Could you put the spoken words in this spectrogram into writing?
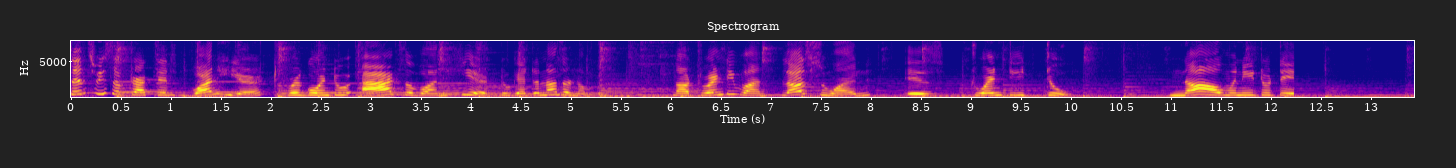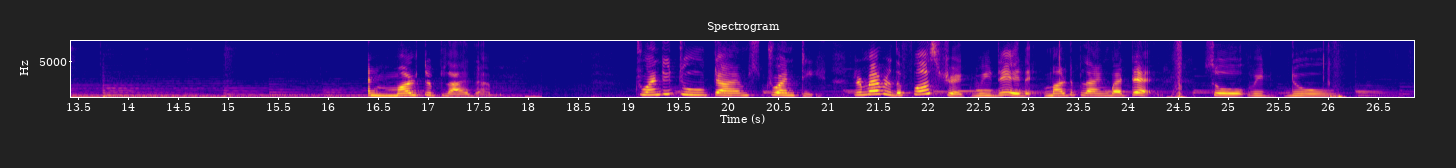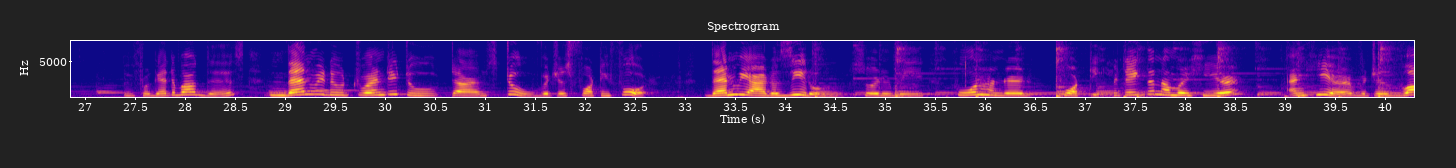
Since we subtracted 1 here, we're going to add the 1 here to get another number. Now 21 plus 1 is 22. Now we need to take multiply them. 22 times 20. Remember the first trick we did multiplying by 10. So we do, we forget about this. Then we do 22 times 2 which is 44. Then we add a 0. So it will be 440. We take the number here and here which is 1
